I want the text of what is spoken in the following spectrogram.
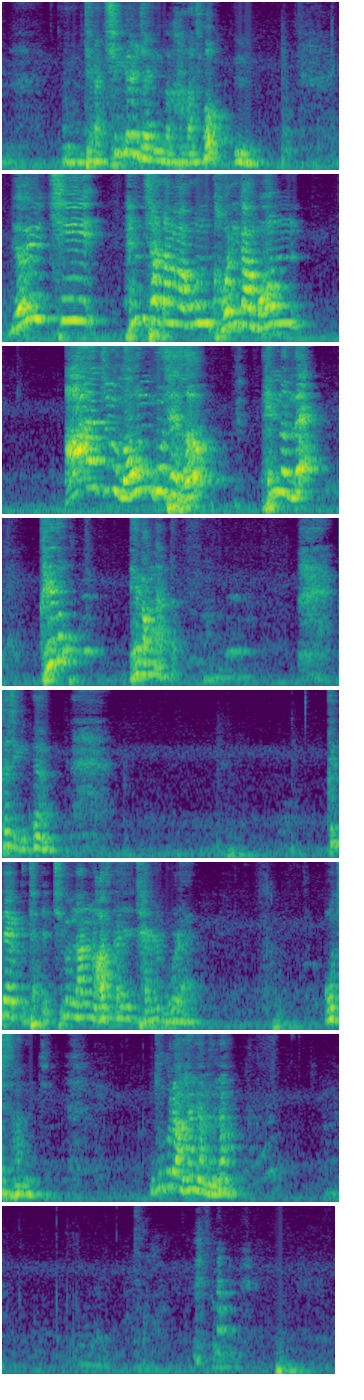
어, 제가 7년 전인가 가가지고 음. 멸치 행사장하고는 거리가 먼 아주 먼 곳에서 했는데 그래도 대박 났다. 그지? 응. 근데 그 자- 지금 나는 아직까지 자리를 몰라요. 어디서 하는지. 누구랑 하냐면은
